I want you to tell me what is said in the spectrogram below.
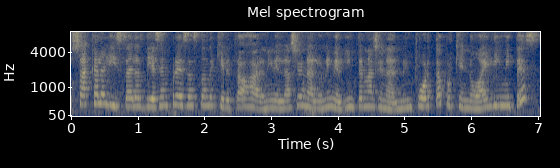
saca la lista de las 10 empresas donde quiere trabajar a nivel nacional o a nivel internacional, no importa, porque no hay límites.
